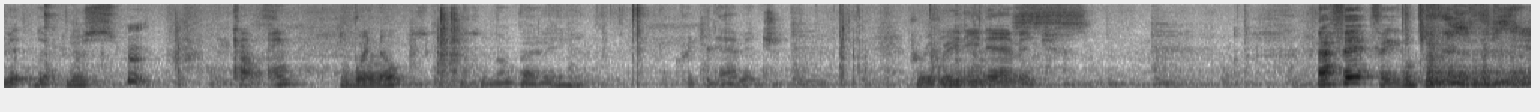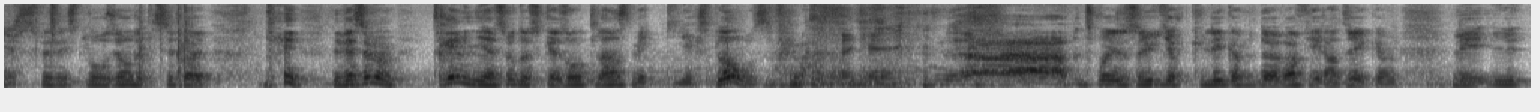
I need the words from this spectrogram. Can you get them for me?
8 de plus. Quand même. Bueno. C'est bon pareil. Pretty damage. Pretty, Pretty damage. Parfait. Fait que une espèce d'explosion de petits. re- Des vaisseaux comme très miniatures de ce que les autres lancent, mais qui explosent. Fait que. Ah! tu vois, celui qui a reculé comme de rough, il est rendu avec comme. Les, les- tu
